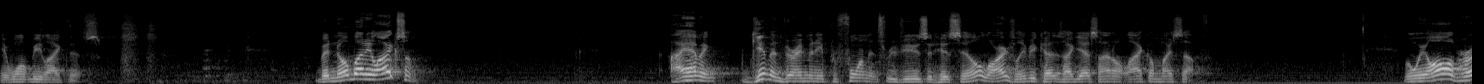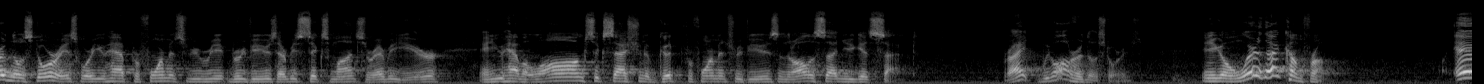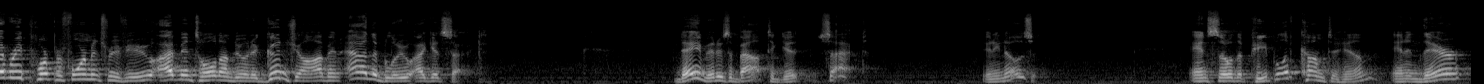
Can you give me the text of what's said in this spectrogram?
It won't be like this. but nobody likes them. I haven't given very many performance reviews at His Hill, largely because I guess I don't like them myself. But we all have heard those stories where you have performance re- reviews every six months or every year, and you have a long succession of good performance reviews, and then all of a sudden you get sacked. Right? We've all heard those stories. And you go, where did that come from? Every performance review, I've been told I'm doing a good job, and out of the blue, I get sacked. David is about to get sacked, and he knows it. And so the people have come to him, and in their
